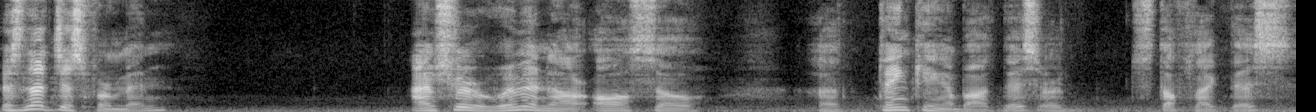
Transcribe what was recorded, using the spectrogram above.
It's not just for men. I'm sure women are also uh, thinking about this or stuff like this.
